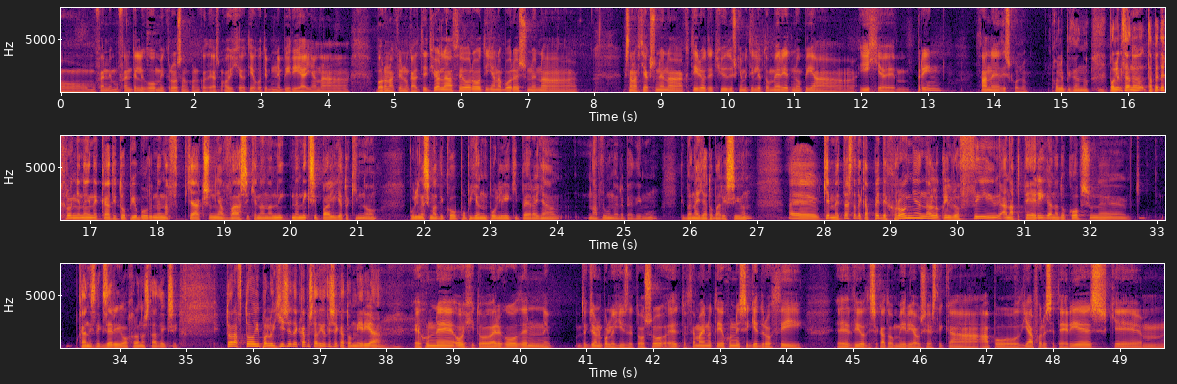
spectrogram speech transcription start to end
Μου φαίνεται, μου φαίνεται λίγο μικρό σαν χρονικό διάστημα. Όχι ότι έχω την εμπειρία για να μπορώ να κρίνω κάτι τέτοιο, αλλά θεωρώ ότι για να μπορέσουν να ξαναφτιάξουν ένα κτίριο τέτοιου είδους και με τη λεπτομέρεια την οποία είχε πριν, θα είναι δύσκολο. Πολύ πιθανό. Πολύ πιθανό τα πέντε χρόνια να είναι κάτι το οποίο μπορούν να φτιάξουν μια βάση και να, ανοι- να ανοίξει πάλι για το κοινό. Που είναι σημαντικό που πηγαίνουν πολλοί εκεί πέρα για να δούνε, ρε παιδί μου, την Παναγία των Παρισίων. Ε, και μετά στα 15 χρόνια να ολοκληρωθεί αναπτέρυγα, να το κόψουν. Ε, Κανείς δεν ξέρει, ο χρόνος θα δείξει. Τώρα αυτό υπολογίζεται κάπου στα 2 δισεκατομμύρια. Έχουν, όχι, το έργο δεν, είναι- δεν ξέρω αν υπολογίζεται τόσο. Ε, το θέμα είναι ότι έχουν συγκεντρωθεί ε, 2 δισεκατομμύρια ουσιαστικά από διάφορες εταιρείες και μ,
